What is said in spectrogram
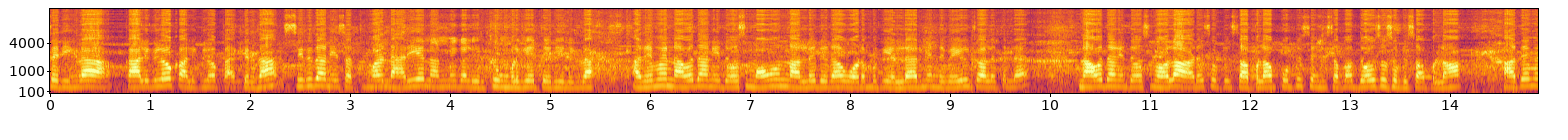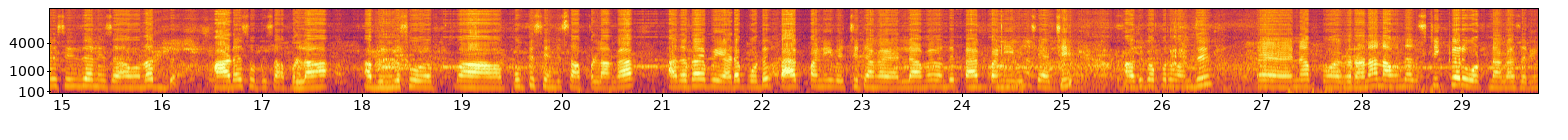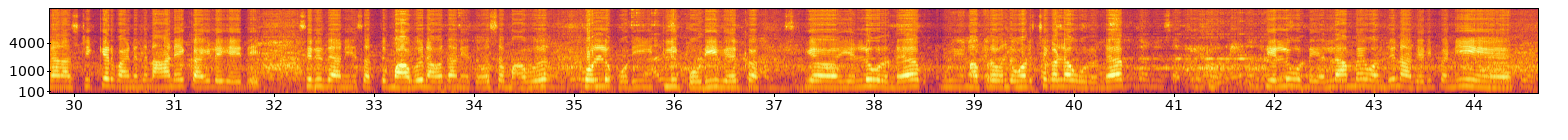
சரிங்களா? கால் கிலோ கால் கிலோ பேக்கெட் தான். சிறுதானிய சத்து மாதிரி நிறைய நன்மைகள் இருக்குது உங்களுக்கே தெரியலைங்களா? அதே மாதிரி நவதானிய தோசை மாவும் நல்லது தான். உடம்புக்கு எல்லாருமே இந்த வெயில் காலத்தில் நவதானிய தோசை மாவில் அடை சுட்டு சாப்பிட்லாம் புட்டு செஞ்சு சாப்பிட்லாம் தோசை சுட்டு சாப்பிட்லாம். அதே மாதிரி சிறுதானிய சாப்பிட்லாம் அடை சுட்டு சாப்பிட்லாம். அப்படின்னு சொ புட்டு செஞ்சு சாப்பிட்லாங்க. அதை தான் இப்போ எடை போட்டு பேக் பண்ணி வச்சுட்டாங்க. எல்லாமே வந்து பேக் பண்ணி வச்சாச்சு. அதுக்கப்புறம் வந்து என்ன பண்ணுறேன்னா நான் வந்து அந்த ஸ்டிக்கர் ஓட்டினாங்க சரிங்களா? நான் ஸ்டிக்கர் வாங்கிட்டு வந்து நானே கையில் எழுதி சிறுதானிய சத்து மாவு நவதானிய தோசை மாவு கொள்ளு பொடி இட்லி பொடி வேர்க்க எள்ளு உருண்டை அப்புறம் வந்து உடச்சக்கடலை உருண்டை எள்ளு உருண்டை எல்லாமே வந்து நான் ரெடி பண்ணி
